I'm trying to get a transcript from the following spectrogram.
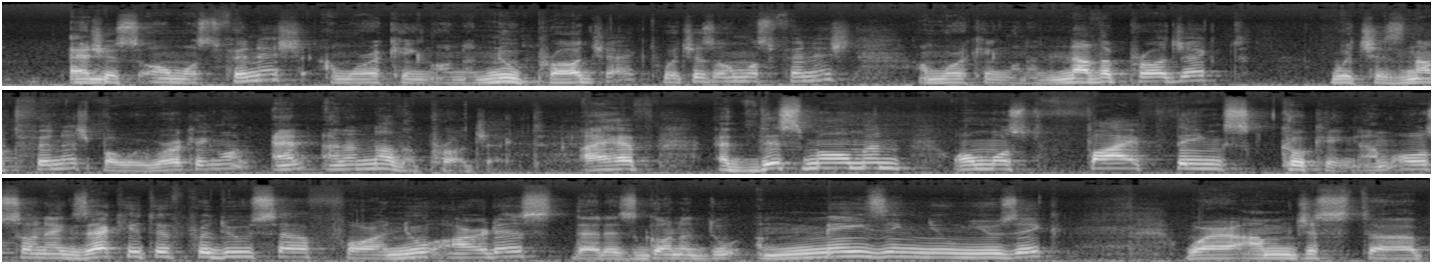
Which is almost finished. I'm working on a new project which is almost finished. I'm working on another project which is not finished but we're working on, and, and another project. I have at this moment almost five things cooking. I'm also an executive producer for a new artist that is gonna do amazing new music where I'm just uh,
